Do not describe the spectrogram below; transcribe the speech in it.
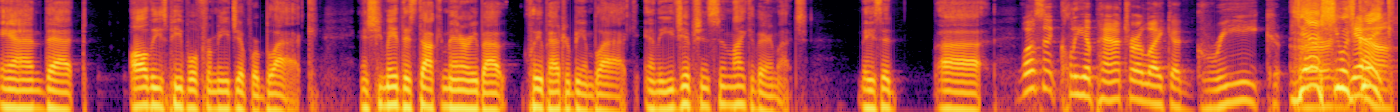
and that all these people from Egypt were black, and she made this documentary about Cleopatra being black, and the Egyptians didn't like it very much. They said. Uh, Wasn't Cleopatra like a Greek? Yeah, she was yeah. Greek.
